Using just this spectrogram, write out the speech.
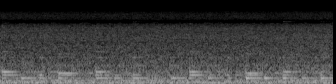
Música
